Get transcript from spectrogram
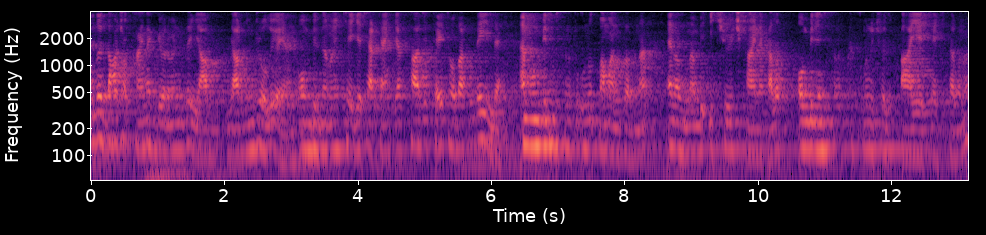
bu da daha çok kaynak görmenize yar- yardımcı oluyor yani. 11'den 12'ye geçerken ya sadece TYT odaklı değil de hem 11. sınıfı unutmamanız adına en azından bir 2-3 kaynak alıp 11. sınıf kısmını çözüp AYT kitabının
